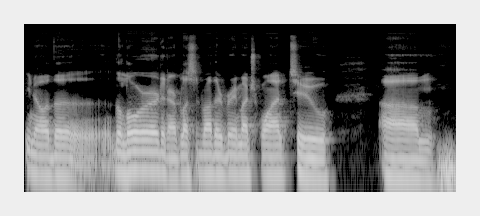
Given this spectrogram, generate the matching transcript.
you know the the Lord and our Blessed Mother very much want to um,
